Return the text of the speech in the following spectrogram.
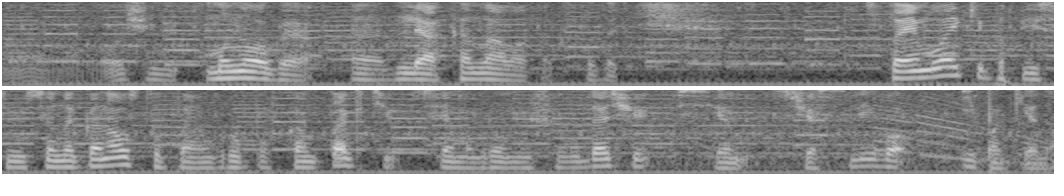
э, очень многое э, для канала, так сказать. Ставим лайки, подписываемся на канал, вступаем в группу ВКонтакте. Всем огромнейшей удачи, всем счастливо и покеда.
